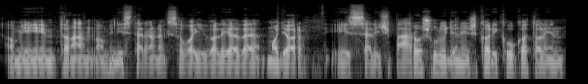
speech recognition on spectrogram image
ami talán a miniszterelnök szavaival élve magyar észszel is párosul, ugyanis Karikó Katalin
